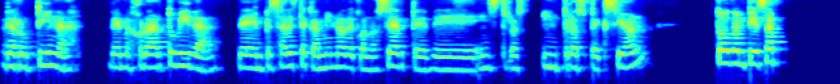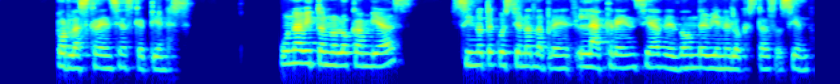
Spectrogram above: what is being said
de rutina, de mejorar tu vida, de empezar este camino de conocerte, de introspección, todo empieza por las creencias que tienes. Un hábito no lo cambias si no te cuestionas la, la creencia de dónde viene lo que estás haciendo.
